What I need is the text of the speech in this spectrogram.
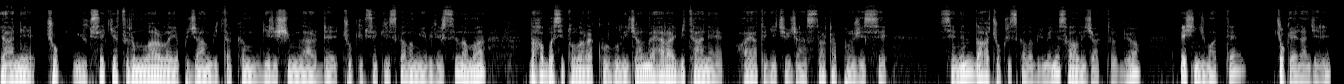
Yani çok yüksek yatırımlarla yapacağın bir takım girişimlerde çok yüksek risk alamayabilirsin ama daha basit olarak kurgulayacağın ve her ay bir tane hayata geçireceğin startup projesi senin daha çok risk alabilmeni sağlayacaktır diyor. Beşinci madde çok eğlenceli.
